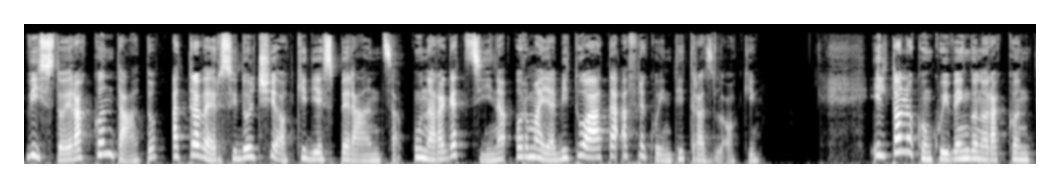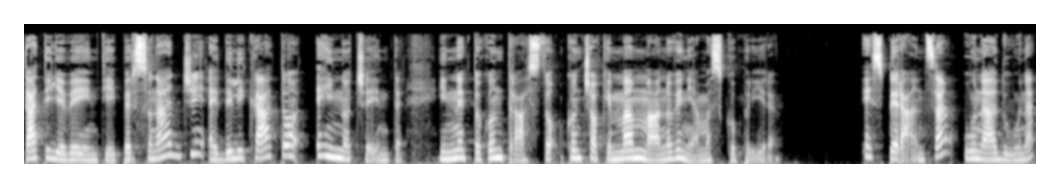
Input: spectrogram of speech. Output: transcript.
visto e raccontato attraverso i dolci occhi di Esperanza, una ragazzina ormai abituata a frequenti traslochi. Il tono con cui vengono raccontati gli eventi e i personaggi è delicato e innocente, in netto contrasto con ciò che man mano veniamo a scoprire. E Speranza, una ad una,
